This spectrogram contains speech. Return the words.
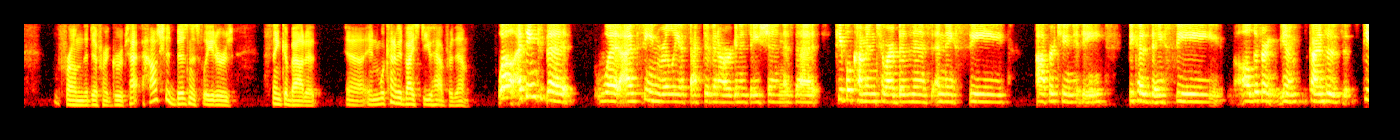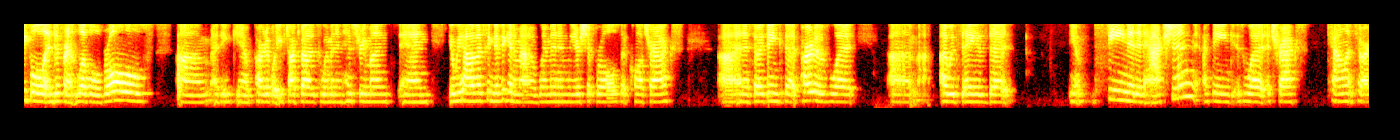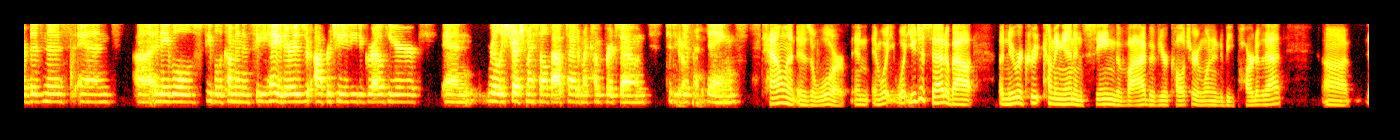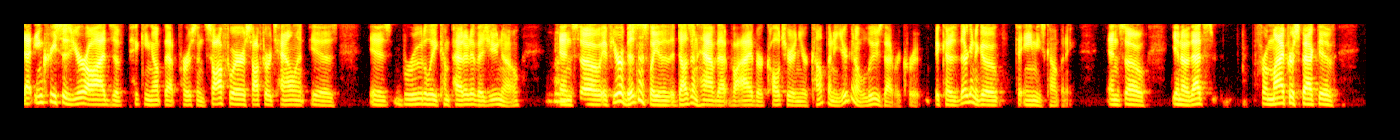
from the different groups. How, how should business leaders think about it uh, and what kind of advice do you have for them? Well i think that what I've seen really effective in our organization is that people come into our business and they see opportunity because they see all different you know kinds of people in different level roles um, i think you know part of what you've talked about is women in history month and you know, we have a significant amount of women in leadership roles at qualtrax uh, and so i think that part of what um, i would say is that you know seeing it in action i think is what attracts talent to our business and uh, enables people to come in and see hey there is opportunity to grow here and really stretch myself outside of my comfort zone to do yeah. different things. Talent is a war. And and what what you just said about a new recruit coming in and seeing the vibe of your culture and wanting to be part of that uh, that increases your odds of picking up that person. Software software talent is is brutally competitive as you know Mm-hmm. And so if you're a business leader that doesn't have that vibe or culture in your company, you're going to lose that recruit because they're going to go to Amy's company. And so, you know, that's from my perspective,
